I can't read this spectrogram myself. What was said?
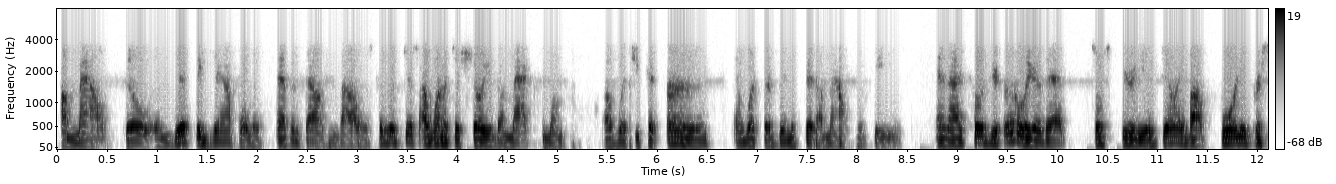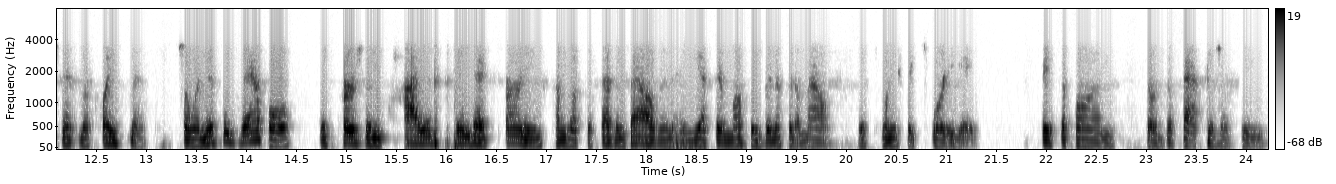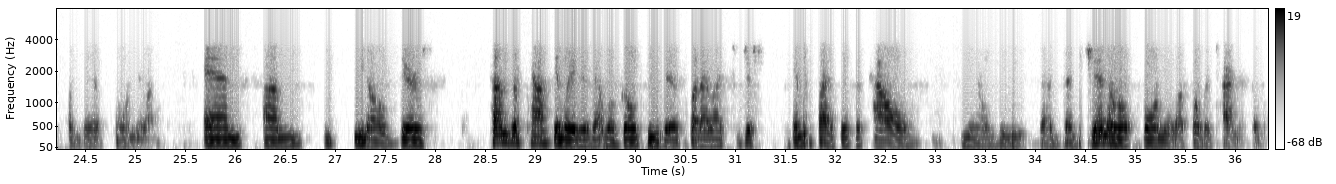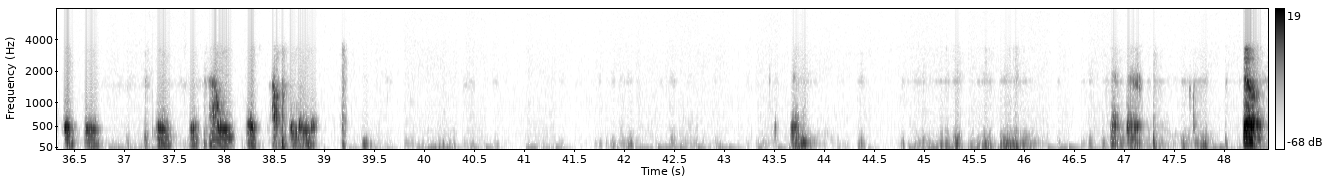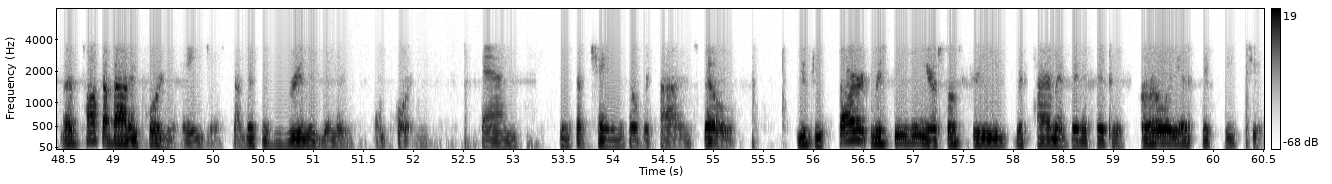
amount. So in this example, it's $7,000 because it's just, I wanted to show you the maximum of what you could earn and what the benefit amount would be. And I told you earlier that Social Security is generally about 40% replacement. So in this example, this person's highest index earnings comes up to 7,000 and yet their monthly benefit amount is 2648 based upon the, the factors of the of their formula. And um, you know, there's tons of calculators that will go through this, but I like to just emphasize this is how you know the the, the general formula for retirement benefits is, is, is how we it's calculated. Okay. Okay, there. So let's talk about important ages. Now, this is really, really important and things have changed over time. So you can start receiving your Social Security retirement benefits as early as 62.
